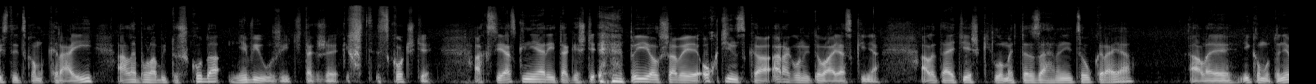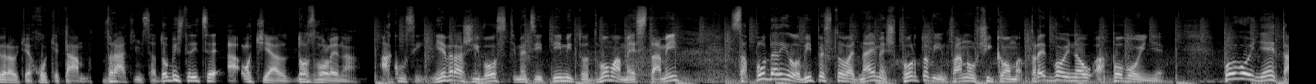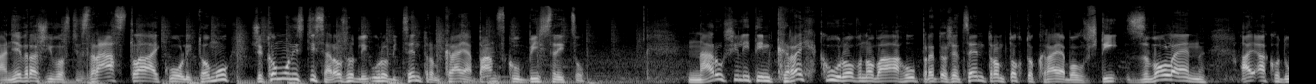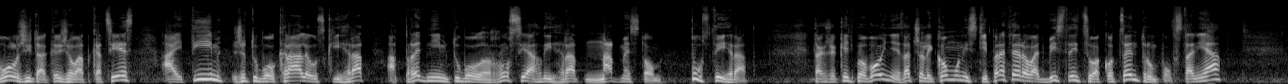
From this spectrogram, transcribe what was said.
kraji, ale bola by tu škoda nevyužiť, takže skočte. Ak si jaskyniari, tak ešte pri Jelšave je Ochtinská Aragonitová jaskyňa. Ale tá je tiež kilometr za hranicou kraja, ale nikomu to nevravte a choďte tam. Vrátim sa do Bystrice a odtiaľ dozvolená. Akúsi nevraživosť medzi týmito dvoma mestami sa podarilo vypestovať najmä športovým fanúšikom pred vojnou a po vojne. Po vojne tá nevraživosť vzrástla aj kvôli tomu, že komunisti sa rozhodli urobiť centrom kraja Banskú Bystricu. Narušili tým krehkú rovnováhu, pretože centrom tohto kraja bol vždy zvolen, aj ako dôležitá kryžovatka ciest, aj tým, že tu bol kráľovský hrad a pred ním tu bol rozsiahlý hrad nad mestom, pustý hrad. Takže keď po vojne začali komunisti preferovať Bystricu ako centrum povstania,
